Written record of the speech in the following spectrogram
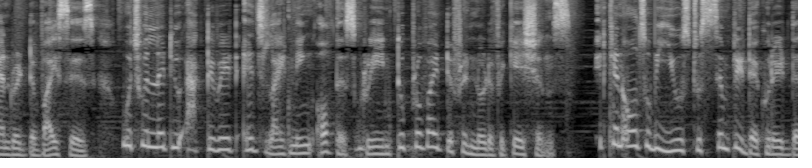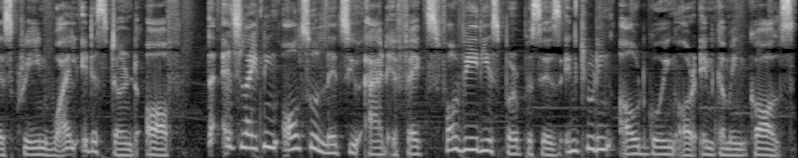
Android devices, which will let you activate Edge Lightning of the screen to provide different notifications. It can also be used to simply decorate the screen while it is turned off. The Edge Lightning also lets you add effects for various purposes including outgoing or incoming calls,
